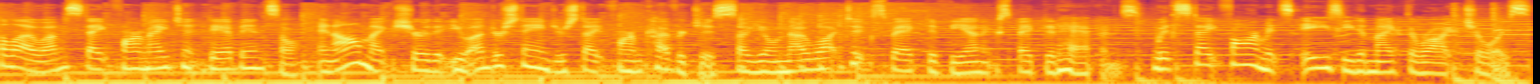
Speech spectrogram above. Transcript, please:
Hello, I'm State Farm agent Deb Insel, and I'll make sure that you understand your State Farm coverages so you'll know what to expect if the unexpected happens. With State Farm, it's easy to make make the right choice.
